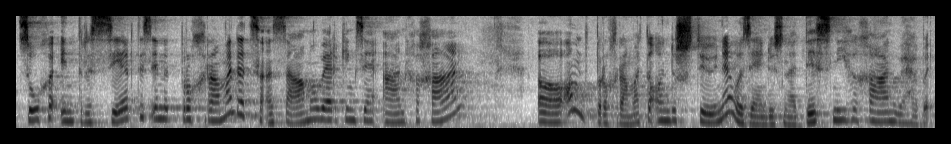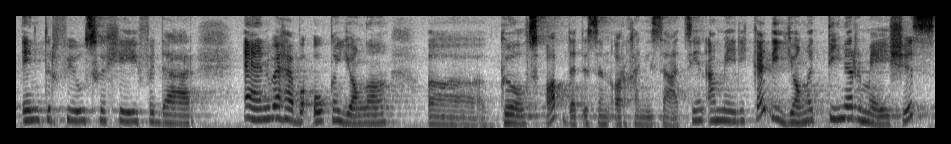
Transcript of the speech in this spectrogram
zo geïnteresseerd is in het programma dat ze een samenwerking zijn aangegaan? Om het programma te ondersteunen. We zijn dus naar Disney gegaan, we hebben interviews gegeven daar. En we hebben ook een jonge uh, Girls Up, dat is een organisatie in Amerika, die jonge tienermeisjes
